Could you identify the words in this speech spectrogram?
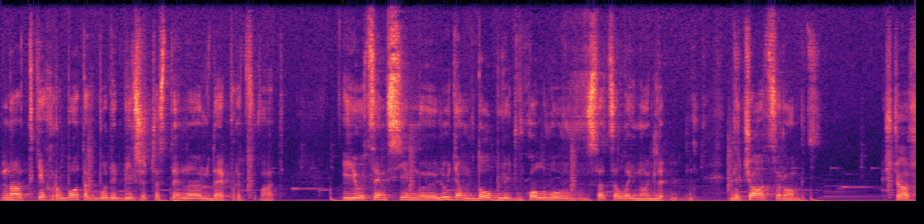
на таких роботах буде більша частина людей працювати. І оцим всім людям вдоблюють в голову все це лайно. Для, для чого це робиться? Що ж,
